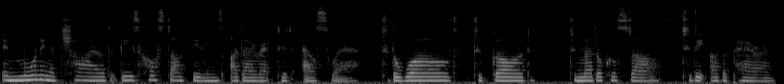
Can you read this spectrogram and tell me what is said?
In mourning a child, these hostile feelings are directed elsewhere to the world, to God, to medical staff, to the other parent.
